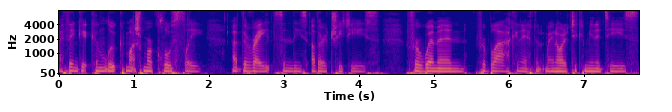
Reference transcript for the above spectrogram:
I think it can look much more closely at the rights in these other treaties for women, for black and ethnic minority communities,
